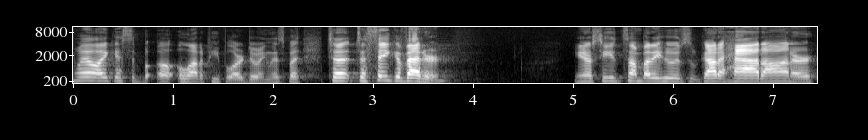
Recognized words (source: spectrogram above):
well, I guess a, lot of people are doing this, but to, to thank a veteran. You know, seeing somebody who's got a hat on or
